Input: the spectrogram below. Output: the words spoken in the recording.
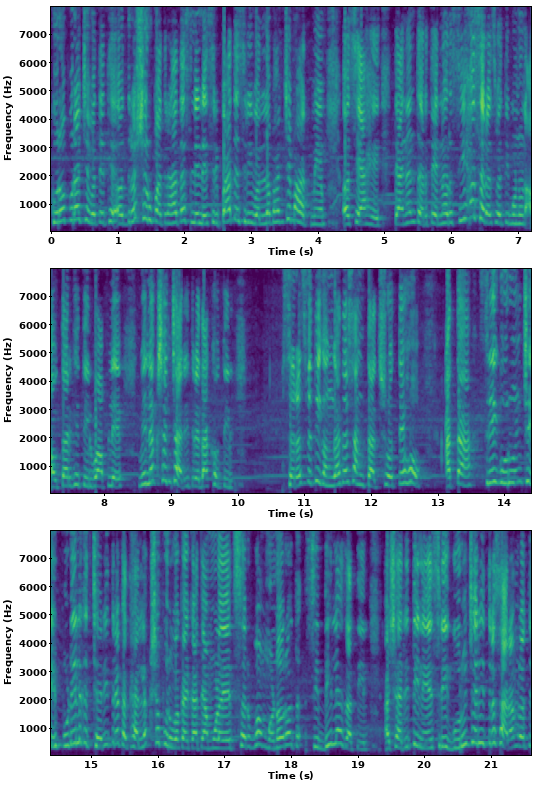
कुरपुराचे व तेथे अदृश्य रूपात राहत असलेले श्रीपाद श्री वल्लभांचे महात्म्य असे आहे. त्यानंतर ते नरसिंह सरस्वती म्हणून अवतार घेतील व आपले विलक्षण चारित्र्य दाखवतील. सरस्वती गंगाधर सांगतात श्रोते हो आता श्री गुरूंची पुढील चरित्रकथा लक्षपूर्वक ऐका त्यामुळे सर्व मनोरथ सिद्धीला जातील. अशा रीतीने श्री गुरुचरित्र सारामृत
